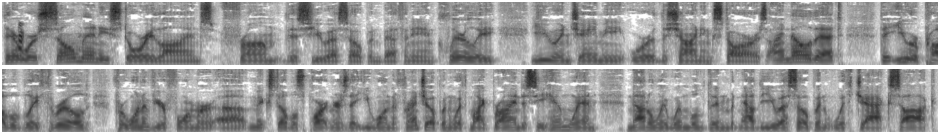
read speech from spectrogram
there were so many storylines from this U.S. Open, Bethany, and clearly you and Jamie were the shining stars. I know that that you were probably thrilled for one of your former uh, mixed doubles partners that you won the French Open with, Mike Bryan, to see him win not only Wimbledon but now the U.S. Open with Jack Sock.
